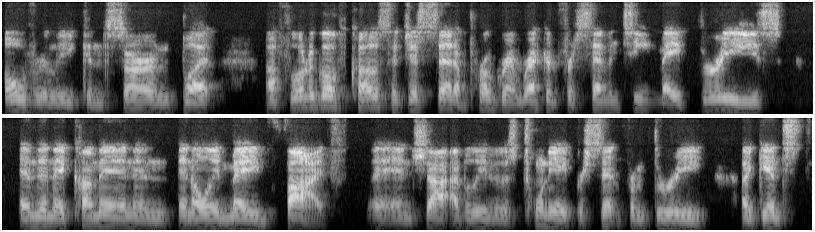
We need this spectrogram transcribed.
overly concerned. But uh, Florida Gulf Coast had just set a program record for 17 made threes, and then they come in and, and only made five and shot, I believe it was 28% from three against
